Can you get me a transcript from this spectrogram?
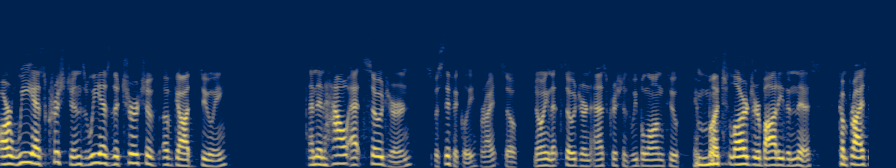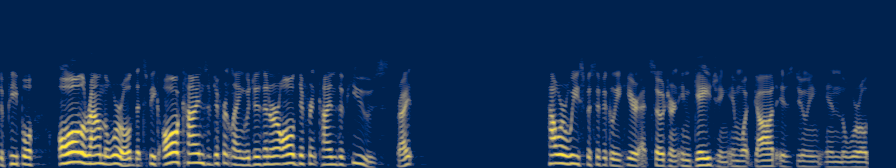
are we as Christians, we as the church of, of God, doing? And then how at Sojourn, specifically, right? So knowing that Sojourn, as Christians, we belong to a much larger body than this, comprised of people all around the world that speak all kinds of different languages and are all different kinds of hues, right? How are we specifically here at Sojourn engaging in what God is doing in the world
